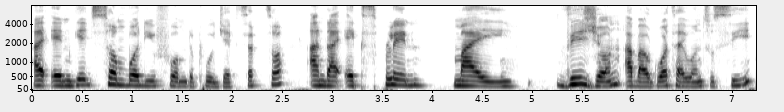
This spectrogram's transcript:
I engaged somebody from the project sector and I explained my vision about what I want to see.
